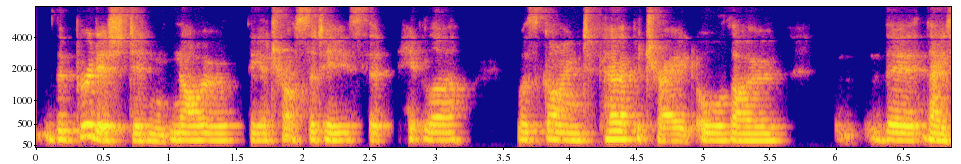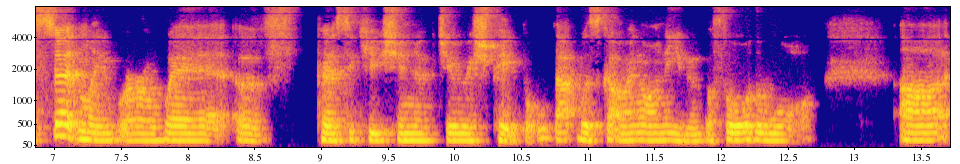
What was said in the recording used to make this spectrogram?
the British didn't know the atrocities that Hitler was going to perpetrate, although they, certainly were aware of persecution of Jewish people. That was going on even before the war. Uh,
